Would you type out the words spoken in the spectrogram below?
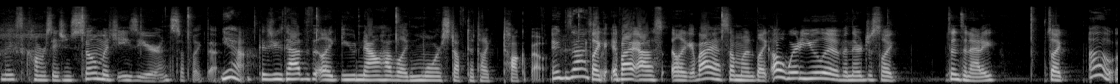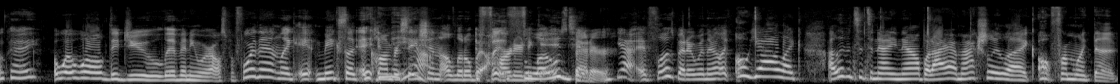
It makes the conversation so much easier and stuff like that. Yeah. because you have like you now have like more stuff to like talk about. Exactly. like if I ask like if I ask someone like, oh, where do you live, and they're just like Cincinnati. It's like, oh okay well, well, did you live anywhere else before then? Like, it makes like the It- conversation yeah. a little bit It f- it harder to get flows into. better. Yeah, it flows better when they're like, oh yeah, like I live in Cincinnati now, but I am actually like, oh, from like the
